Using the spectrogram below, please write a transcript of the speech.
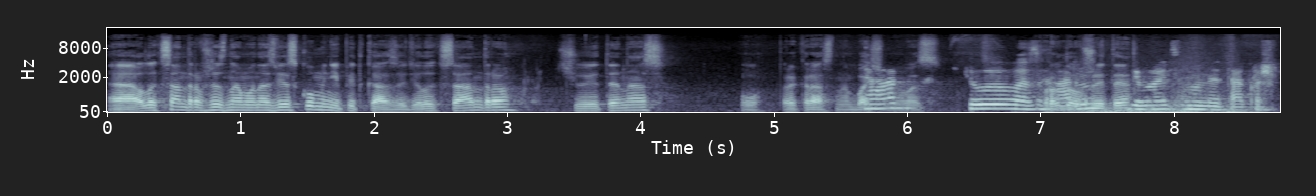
Е, Олександра вже з нами на зв'язку. Мені підказують. Олександро, чуєте нас? О, прекрасно, бачимо Так, вас. чую вас Продовжуйте. гарно. Сподіваюся, мене також.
